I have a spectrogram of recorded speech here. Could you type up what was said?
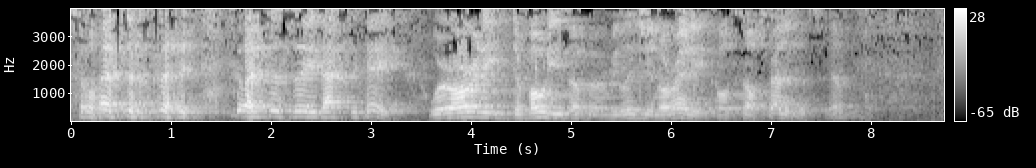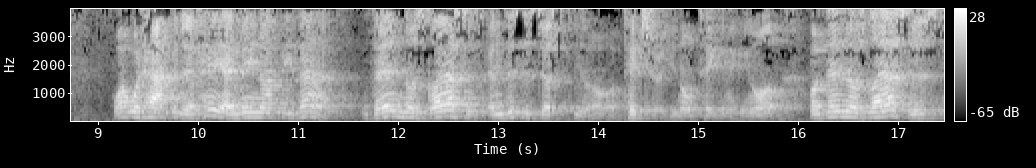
so let's just say, let's just say that's the case. We're already devotees of a religion already called self-centeredness. Yeah? What would happen if, hey, I may not be that? Then those glasses, and this is just, you know, a picture, you don't take anything off, but then those glasses,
